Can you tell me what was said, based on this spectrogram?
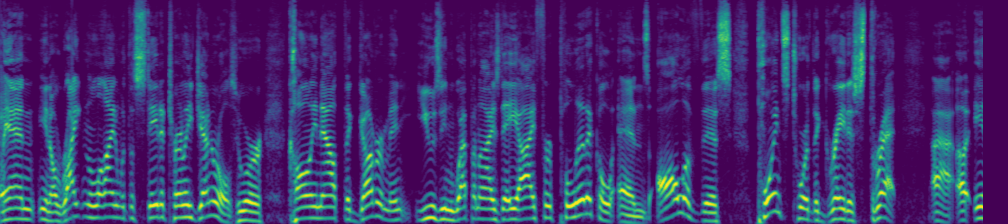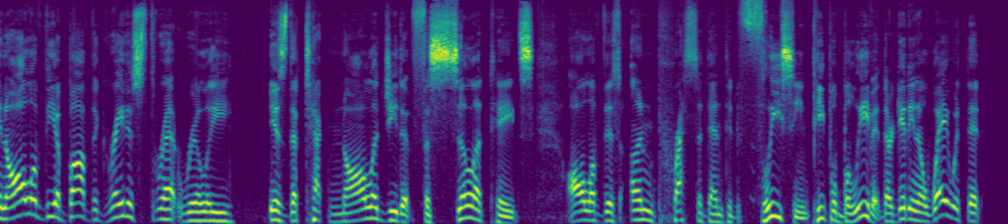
And, you know, right in line with the state attorney generals who are calling out the government using weaponized AI for political ends. All of this points toward the greatest threat. Uh, uh, in all of the above, the greatest threat really is the technology that facilitates all of this unprecedented fleecing. People believe it. They're getting away with it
